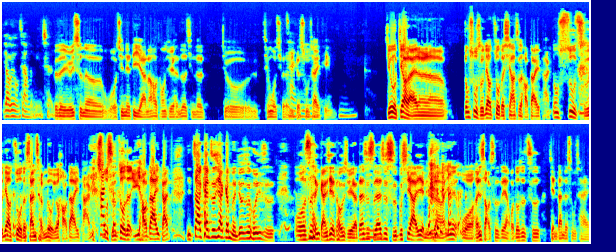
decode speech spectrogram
要用这样的名称，对对，有一次呢，我去内地啊，然后同学很热情的就请我去了一个素菜厅，嗯，结果叫来了呢，用素食料做的虾子好大一盘，用素食料做的三层肉有好大一盘，素食做的鱼好大一盘，你乍看之下根本就是荤食。我是很感谢同学啊，但是实在是食不下咽，你知道吗？因为我很少吃这样，我都是吃简单的蔬菜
